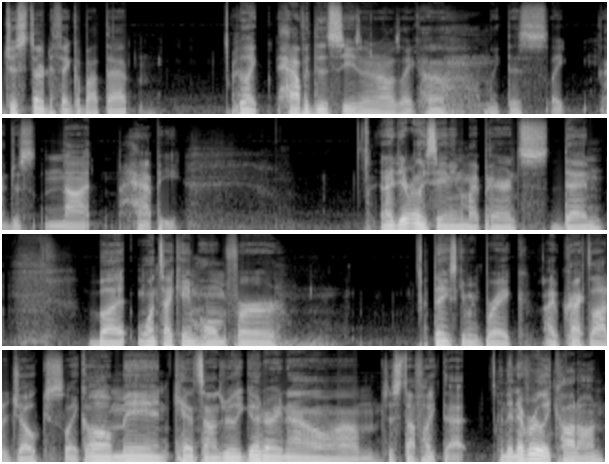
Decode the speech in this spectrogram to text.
just started to think about that for like halfway through the season, and I was like, huh, I'm like this, like I'm just not happy. And I didn't really say anything to my parents then, but once I came home for Thanksgiving break, I cracked a lot of jokes like, "Oh man, Kent sounds really good right now," um, just stuff like that, and they never really caught on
